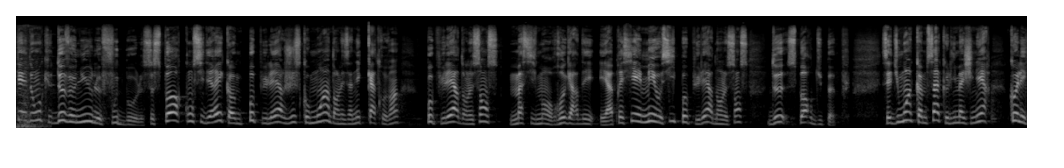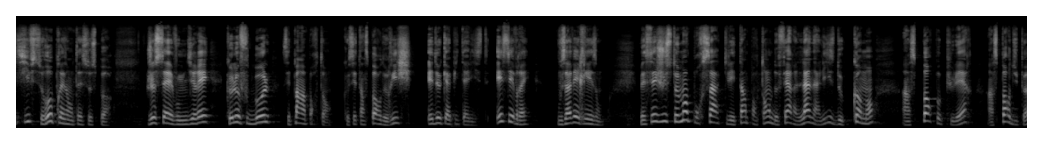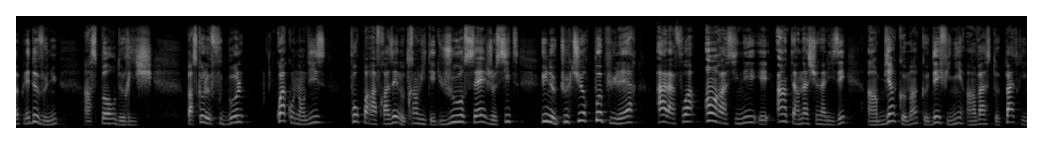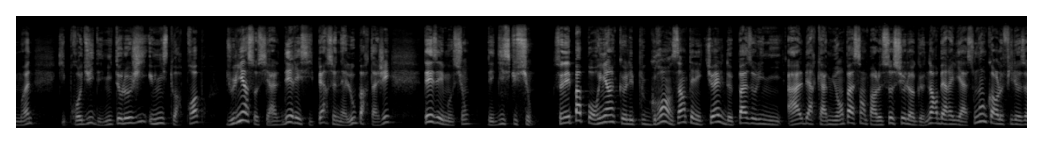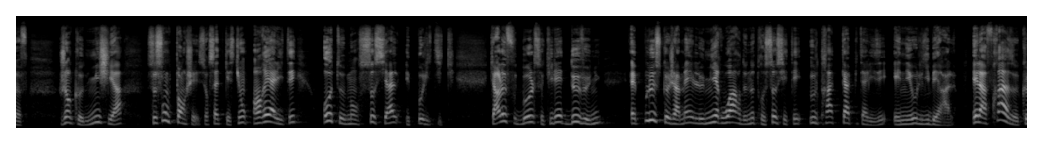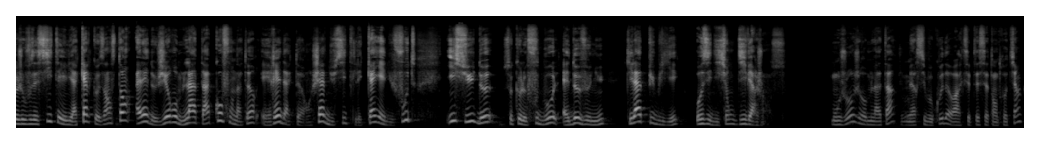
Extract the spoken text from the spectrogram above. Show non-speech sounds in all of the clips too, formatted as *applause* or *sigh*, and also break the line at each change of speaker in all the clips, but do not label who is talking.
Qu'est donc devenu le football? Ce sport considéré comme populaire jusqu'au moins dans les années 80, populaire dans le sens massivement regardé et apprécié, mais aussi populaire dans le sens de sport du peuple. C'est du moins comme ça que l'imaginaire collectif se représentait ce sport. Je sais, vous me direz que le football, c'est pas important, que c'est un sport de riches et de capitalistes. Et c'est vrai, vous avez raison. Mais c'est justement pour ça qu'il est important de faire l'analyse de comment un sport populaire un sport du peuple est devenu un sport de riches. Parce que le football, quoi qu'on en dise, pour paraphraser notre invité du jour, c'est, je cite, une culture populaire à la fois enracinée et internationalisée, un bien commun que définit un vaste patrimoine qui produit des mythologies, une histoire propre, du lien social, des récits personnels ou partagés, des émotions, des discussions. Ce n'est pas pour rien que les plus grands intellectuels de Pasolini à Albert Camus en passant par le sociologue Norbert Elias ou encore le philosophe Jean-Claude Michéa se sont penchés sur cette question en réalité hautement sociale et politique. Car le football, ce qu'il est devenu, est plus que jamais le miroir de notre société ultra-capitalisée et néolibérale. Et la phrase que je vous ai citée il y a quelques instants, elle est de Jérôme Lata, cofondateur et rédacteur en chef du site Les Cahiers du Foot, issu de ce que le football est devenu, qu'il a publié aux éditions Divergence. Bonjour Jérôme Lata, merci beaucoup d'avoir accepté cet entretien.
